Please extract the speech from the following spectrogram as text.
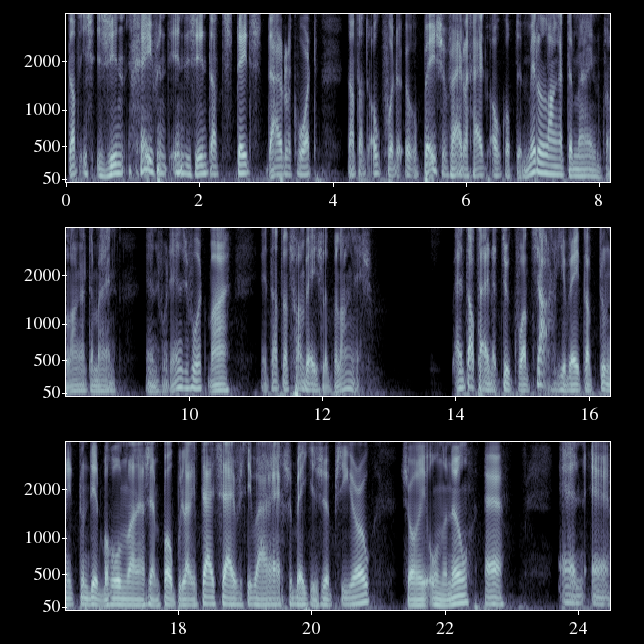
dat is zingevend in de zin dat steeds duidelijk wordt dat dat ook voor de Europese veiligheid, ook op de middellange termijn, op de lange termijn, enzovoort, enzovoort, maar dat dat van wezenlijk belang is. En dat hij natuurlijk, want ja, je weet dat toen, toen dit begon, waren zijn populariteitscijfers, die waren ergens een beetje sub-zero. Sorry, onder nul. Eh, en eh,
